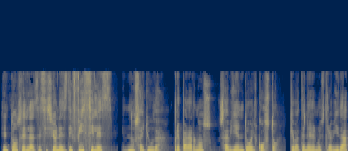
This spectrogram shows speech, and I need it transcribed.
Entonces las decisiones difíciles nos ayuda a prepararnos sabiendo el costo que va a tener en nuestra vida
